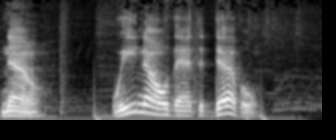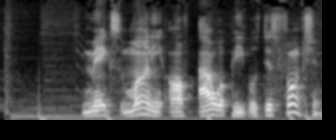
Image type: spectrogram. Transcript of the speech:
Now, we know that the devil makes money off our people's dysfunction.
